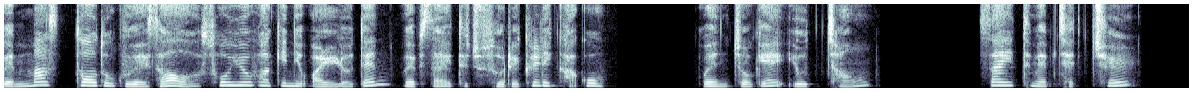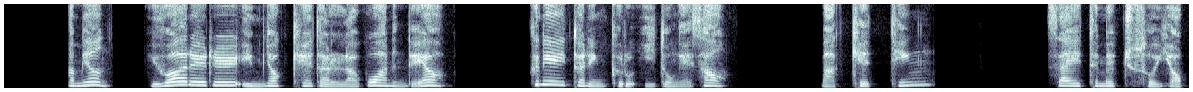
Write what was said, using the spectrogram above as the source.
웹마스터 도구에서 소유 확인이 완료된 웹사이트 주소를 클릭하고 왼쪽에 요청, 사이트 맵 제출 하면 URL을 입력해 달라고 하는데요. 크리에이터 링크로 이동해서 마케팅, 사이트 맵 주소 옆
